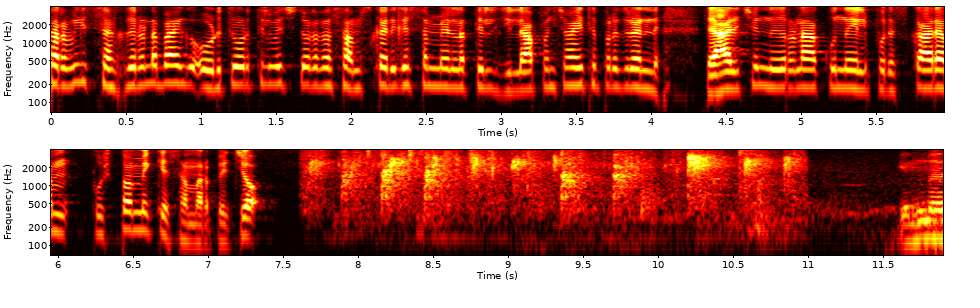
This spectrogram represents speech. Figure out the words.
സർവീസ് സഹകരണ ബാങ്ക് ഓഡിറ്റോറിയത്തിൽ വെച്ച് നടന്ന സാംസ്കാരിക സമ്മേളനത്തിൽ ജില്ലാ പഞ്ചായത്ത് പ്രസിഡന്റ് രാജു നീറണാക്കുന്നയിൽ പുരസ്കാരം പുഷ്പമ്മയ്ക്ക് സമർപ്പിച്ചു. ഇന്ന്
